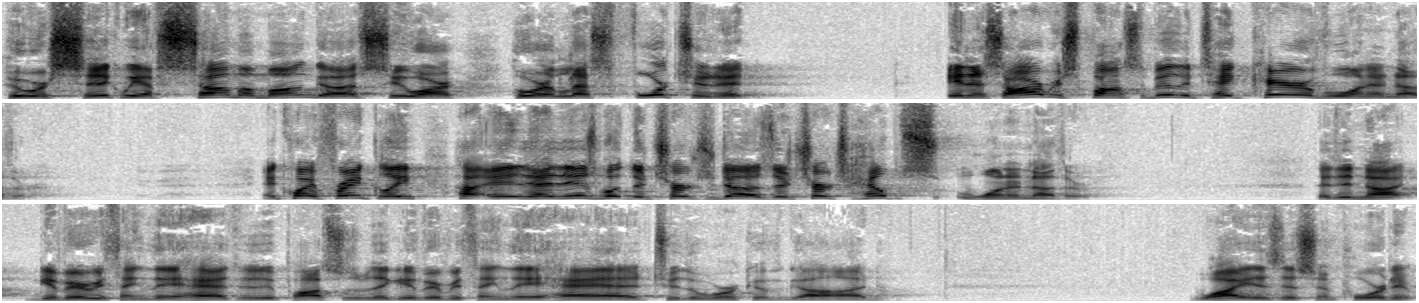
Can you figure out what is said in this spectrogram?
who are sick. We have some among us who are, who are less fortunate. And it's our responsibility to take care of one another. And quite frankly, uh, that is what the church does. The church helps one another. They did not give everything they had to the apostles, but they gave everything they had to the work of God. Why is this important?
